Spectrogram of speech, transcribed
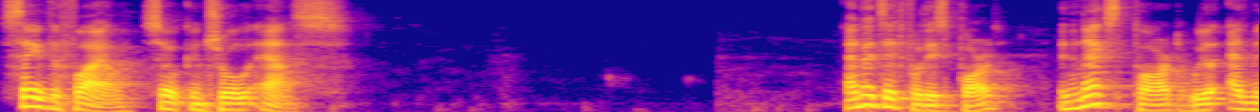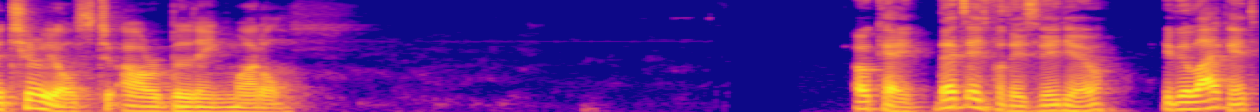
Save the file, so Control S. And that's it for this part. In the next part, we'll add materials to our building model. Okay, that's it for this video. If you like it,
